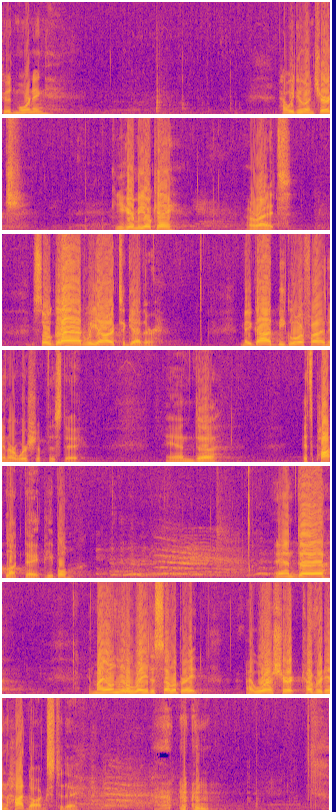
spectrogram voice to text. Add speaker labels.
Speaker 1: Good morning. How we doing, church? Can you hear me okay? All right. So glad we are together. May God be glorified in our worship this day. And uh, it's potluck day, people. And uh, in my own little way to celebrate, I wore a shirt covered in hot dogs today.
